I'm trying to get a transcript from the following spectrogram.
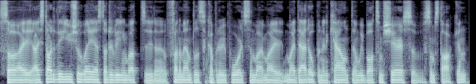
So I, I started the usual way. I started reading about you know fundamentals, company reports, and my, my my dad opened an account, and we bought some shares of some stock, and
